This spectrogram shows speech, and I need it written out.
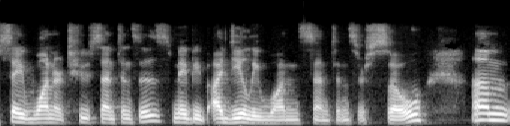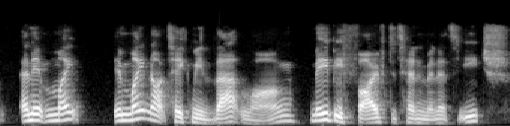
say one or two sentences, maybe ideally one sentence or so, um, and it might it might not take me that long, maybe five to ten minutes each.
